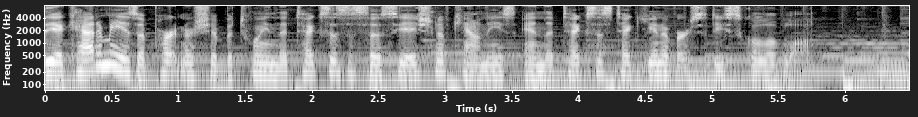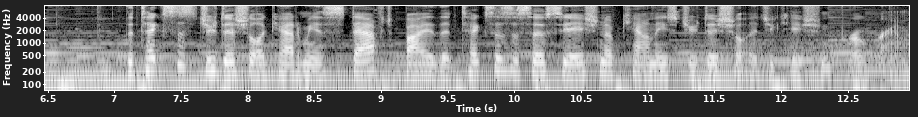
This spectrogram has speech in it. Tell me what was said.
The Academy is a partnership between the Texas Association of Counties and the Texas Tech University School of Law. The Texas Judicial Academy is staffed by the Texas Association of Counties Judicial Education Program.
